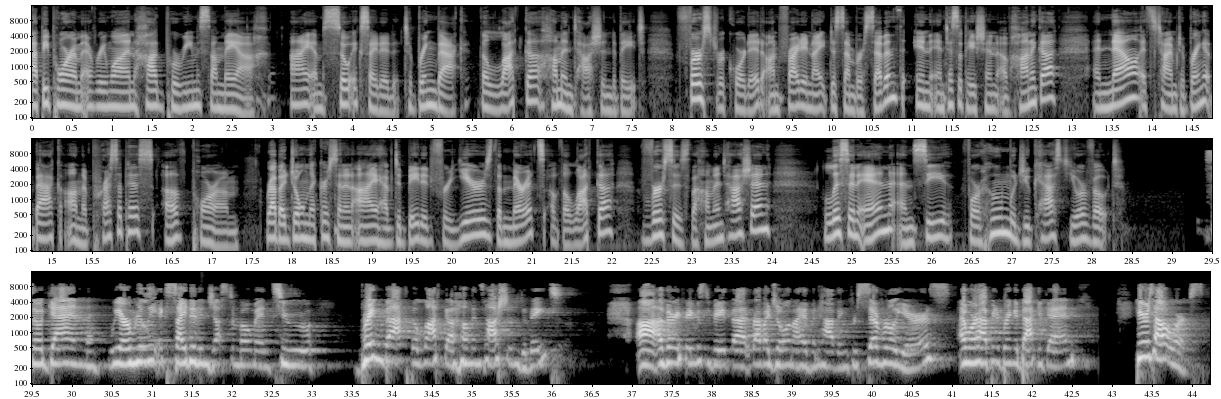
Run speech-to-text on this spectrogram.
Happy Purim, everyone. Hag Purim Sameach. I am so excited to bring back the Latke Hamantaschen debate, first recorded on Friday night, December 7th, in anticipation of Hanukkah. And now it's time to bring it back on the precipice of Purim. Rabbi Joel Nickerson and I have debated for years the merits of the Latke versus the Hamantaschen. Listen in and see for whom would you cast your vote. So again, we are really excited in just a moment to bring back the Latke Hamantaschen debate. Uh, a very famous debate that Rabbi Joel and I have been having for several years, and we're happy to bring it back again. Here's how it works.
